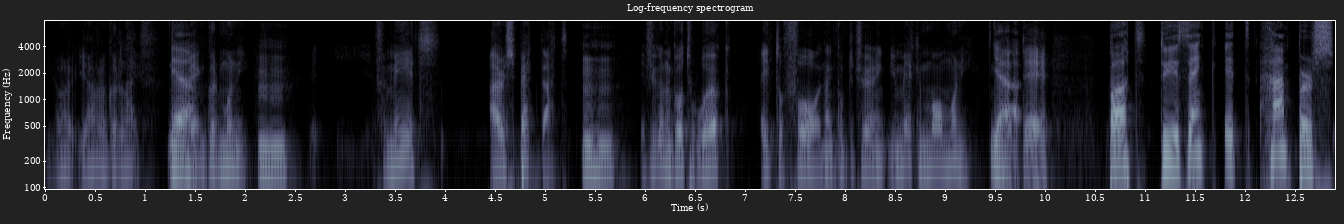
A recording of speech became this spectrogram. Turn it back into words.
you're, you're having a good life. Yeah. You're making good money. hmm For me, it's I respect that. hmm If you're going to go to work eight till four and then come to training, you're making more money Yeah. a day. But do you think it hampers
